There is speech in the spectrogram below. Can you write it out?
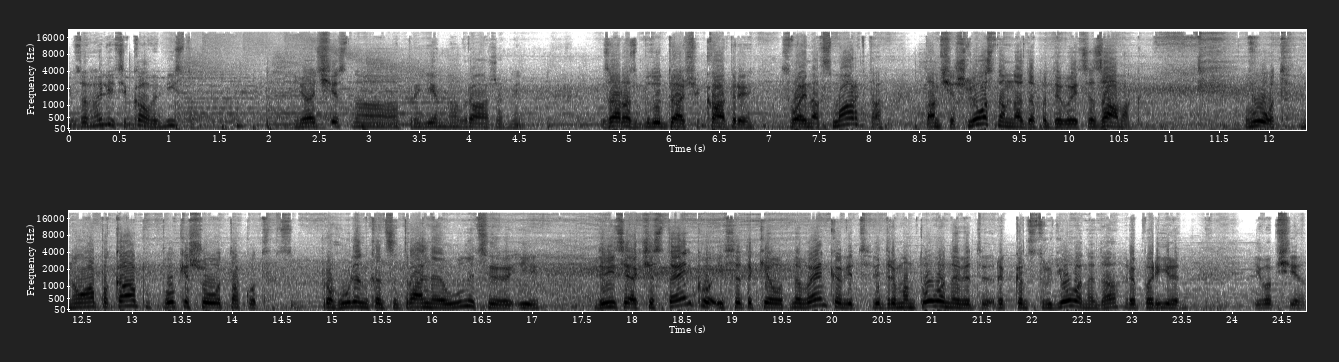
І взагалі цікаве місто. Я чесно приємно вражений. Зараз будуть далі кадри з Вайнахсмаркта. Там ще шльос нам треба подивитися, замок. Вот. Ну а поки поки що от так от прогулянка центральною вулицею і дивіться як чистенько і все таке от новеньке, від, відремонтоване, відреконструйоване, да, репарірене. І взагалі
